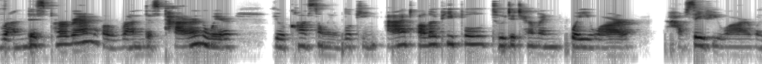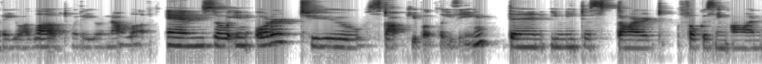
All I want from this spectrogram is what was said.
run this program or run this pattern where you're constantly looking at other people to determine where you are, how safe you are, whether you are loved, whether you're not loved. And so, in order to stop people pleasing, then you need to start focusing on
